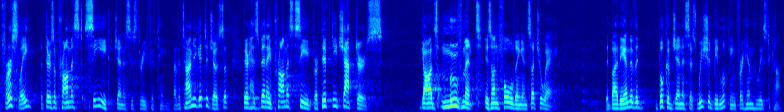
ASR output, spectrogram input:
firstly, that there's a promised seed, Genesis 3:15. By the time you get to Joseph, there has been a promised seed for 50 chapters. God's movement is unfolding in such a way that by the end of the book of Genesis, we should be looking for him who is to come.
